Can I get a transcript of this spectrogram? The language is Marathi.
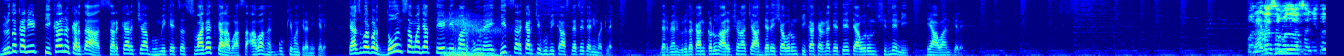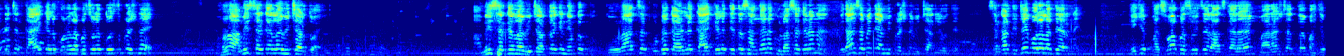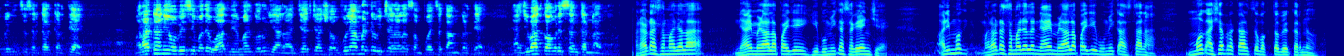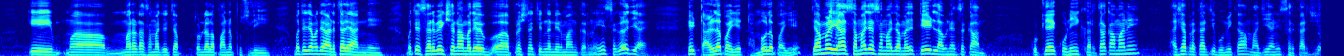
विरोधकांनी टीका न करता सरकारच्या भूमिकेचं स्वागत करावं असं आवाहन मुख्यमंत्र्यांनी केलं त्याचबरोबर दोन समाजात तेढ निर्माण होऊ नये हीच सरकारची भूमिका असल्याचे त्यांनी म्हटलंय. दरम्यान विरोधकांकडून आरक्षणाच्या अध्यादेशावरून टीका करण्यात येते त्यावरून शिंदेंनी हे आवाहन केले मराठा समाजाला सांगितलं त्याच्यात काय केलं कोणाला फसवलं तोच प्रश्न आहे. म्हणून आम्हीच सरकारला विचारतोय. आम्ही सरकारला विचारतोय की नेमकं कोणाचं कुठं काढलं काय केलं ते तर सांगा ना खुलासा करा ना. विधानसभेत आम्ही प्रश्न विचारले होते. सरकार तिथेही बोलायला तयार नाही. हे जे फसवा फसवीचं राजकारण महाराष्ट्रातलं भाजपचं सरकार करते आहे मराठा आणि ओबीसी मध्ये वाद निर्माण करून या राज्याच्या शौफुले आंबेडकर विचाराला संपवायचं काम करते आहे. अजिबात काँग्रेस सहन करणार नाही. मराठा समाजाला न्याय मिळाला पाहिजे ही भूमिका सगळ्यांची आहे. आणि मग मराठा समाजाला न्याय मिळाला पाहिजे ही भूमिका असताना मग अशा प्रकारचं वक्तव्य करणं की म मराठा समाजाच्या तोंडाला पानं पुसली मग त्याच्यामध्ये अडथळे आणणे मग ते सर्वेक्षणामध्ये प्रश्नचिन्ह निर्माण करणं हे सगळं जे आहे हे टाळलं पाहिजे थांबवलं पाहिजे. त्यामुळे या समाजा समाजामध्ये तेढ लावण्याचं काम कुठल्याही कोणीही करता कामा नये. अशा प्रकारची भूमिका माझी आणि सरकारची.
